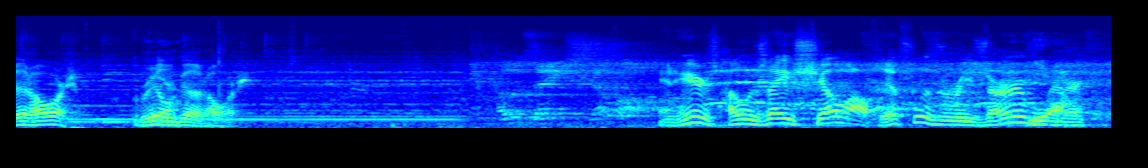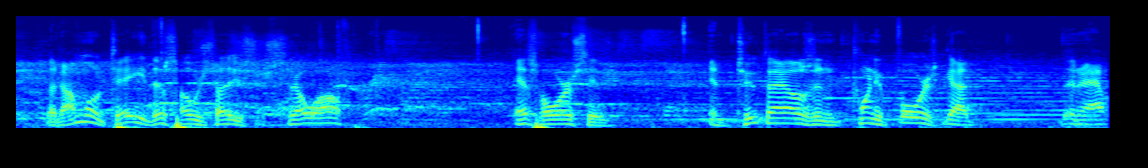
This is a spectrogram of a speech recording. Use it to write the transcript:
good horse, real Yeah. good horse. And here's Jose Show Off. This was a reserve Yeah. winner, but I'm gonna tell you, this Jose Show Off, this horse is in 2024 has got been out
